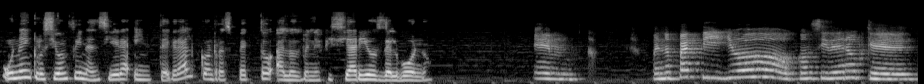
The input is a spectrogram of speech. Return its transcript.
una inclusión financiera integral con respecto a los beneficiarios del bono? Em, bueno, Patti, yo considero que,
